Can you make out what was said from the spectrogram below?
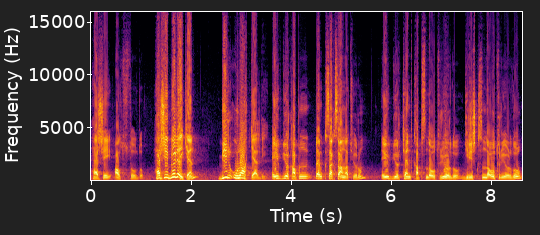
her şey alt üst oldu. Her şey böyleyken bir ulak geldi. Eyüp diyor kapının, ben kısa kısa anlatıyorum. Eyüp diyor kent kapısında oturuyordu, giriş kısmında oturuyordu.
